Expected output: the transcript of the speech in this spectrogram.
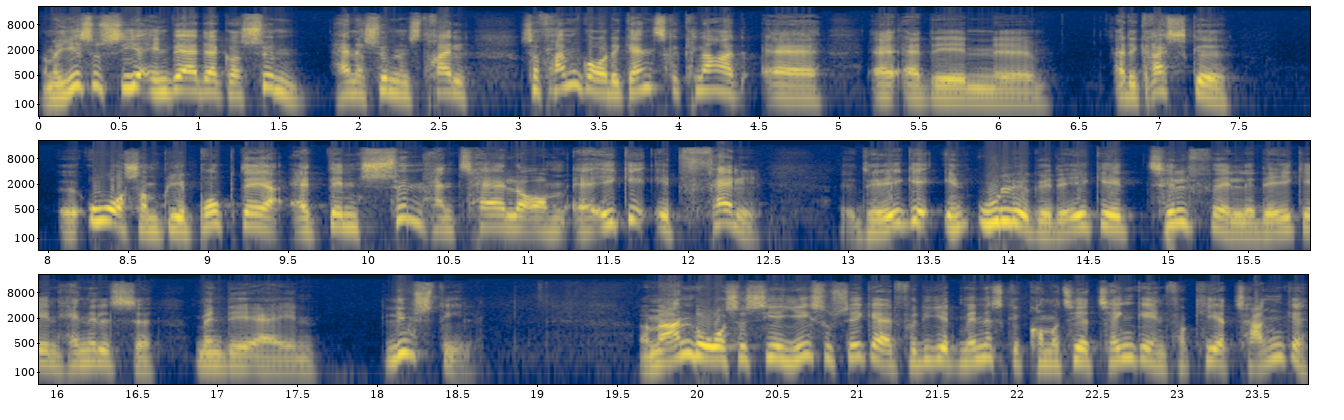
Og når Jesus siger, en enhver, der gør synd, han er syndens træl, så fremgår det ganske klart af, af, af, den, øh, af det græske øh, ord, som bliver brugt der, at den synd, han taler om, er ikke et fald. Det er ikke en ulykke, det er ikke et tilfælde, det er ikke en hændelse, men det er en livsstil. Og med andre ord, så siger Jesus ikke, at fordi et menneske kommer til at tænke en forkert tanke,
